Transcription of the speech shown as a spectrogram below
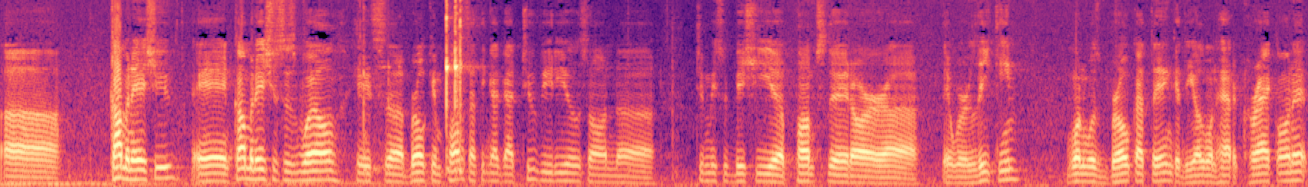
Uh, common issue and common issues as well. It's uh, broken pumps. I think I got two videos on two Mitsubishi uh, pumps that are uh, were leaking. One was broke, I think, and the other one had a crack on it.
